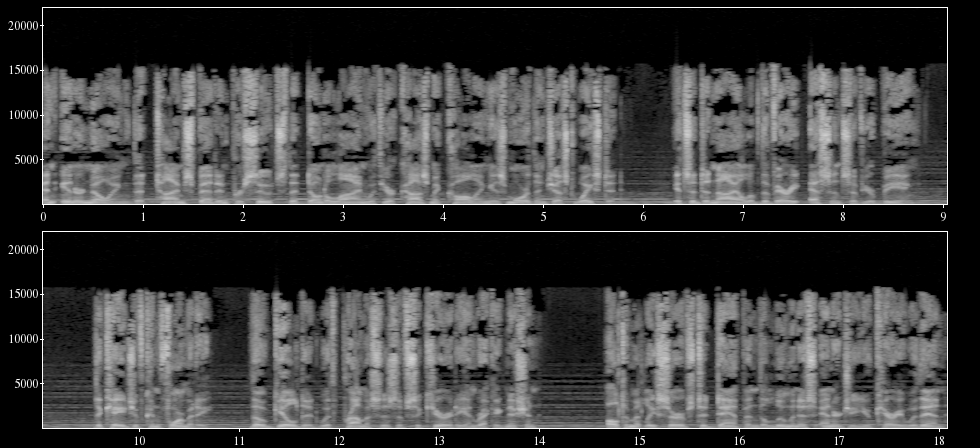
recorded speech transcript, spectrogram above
an inner knowing that time spent in pursuits that don't align with your cosmic calling is more than just wasted. It's a denial of the very essence of your being. The cage of conformity, though gilded with promises of security and recognition, ultimately serves to dampen the luminous energy you carry within,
